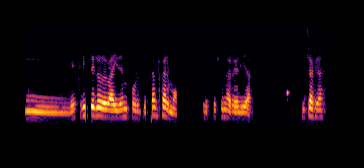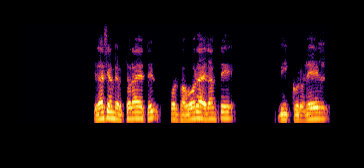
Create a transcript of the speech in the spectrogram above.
Y es triste lo de Biden porque está enfermo, eso es una realidad. Muchas gracias. Gracias, mi doctora Ethel. Por favor, adelante, mi coronel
